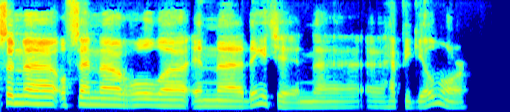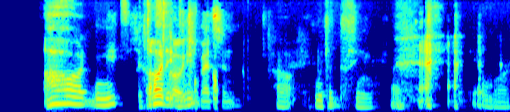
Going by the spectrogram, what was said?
zijn, of zijn rol in Dingetje, in Happy Gilmore. Oh, niet. De Oh, ik, met zijn... oh, ik moet het zien. Mooi.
